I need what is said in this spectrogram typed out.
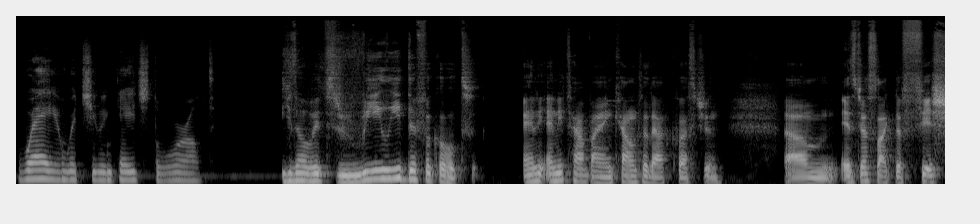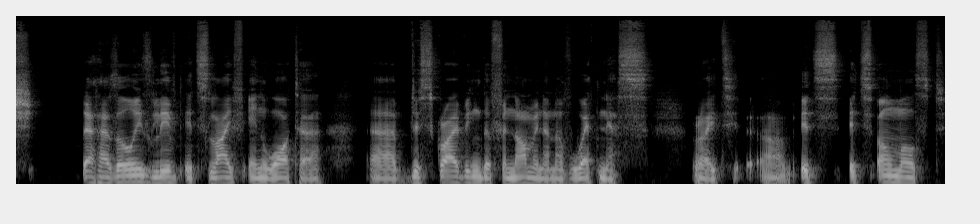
way in which you engage the world? You know, it's really difficult. Any anytime I encounter that question, um, it's just like the fish that has always lived its life in water, uh, describing the phenomenon of wetness. Right? Um, it's it's almost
